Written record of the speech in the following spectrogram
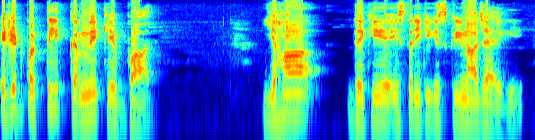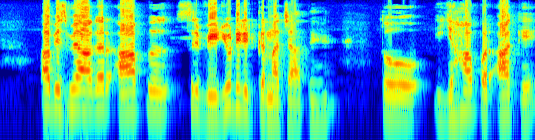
एडिट पर क्लिक करने के बाद यहाँ देखिए इस तरीके की स्क्रीन आ जाएगी। अब इसमें अगर आप सिर्फ़ वीडियो डिलीट करना चाहते हैं तो यहाँ पर आके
